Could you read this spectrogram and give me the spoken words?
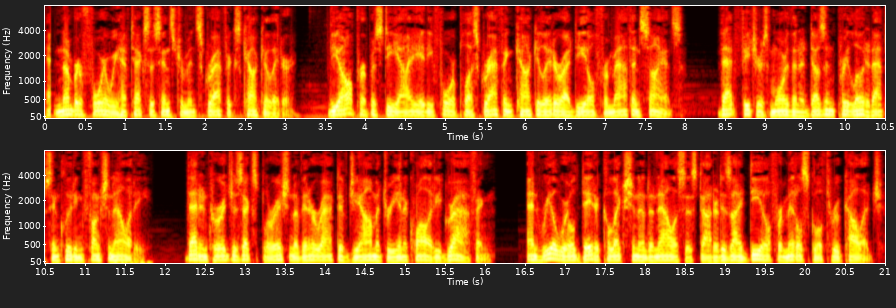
At number 4 we have Texas Instruments Graphics Calculator. The all-purpose TI-84 Plus graphing calculator ideal for math and science. That features more than a dozen preloaded apps including functionality. That encourages exploration of interactive geometry inequality graphing. And real-world data collection and analysis. It is ideal for middle school through college.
